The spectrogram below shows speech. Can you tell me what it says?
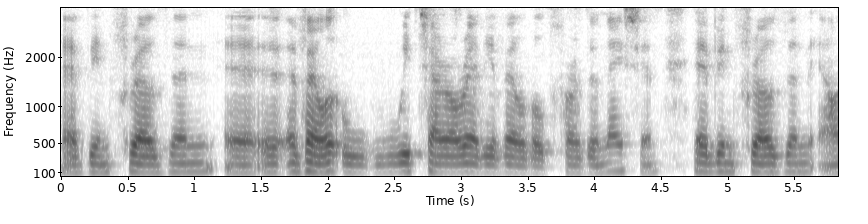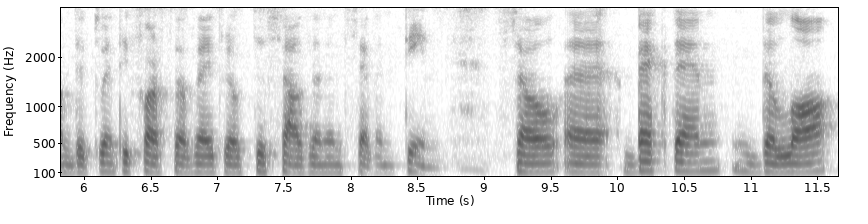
have been frozen, uh, avail- which are already available for donation, have been frozen on the 24th of April 2017. So uh, back then, the law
